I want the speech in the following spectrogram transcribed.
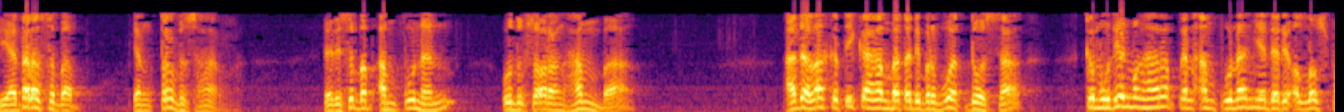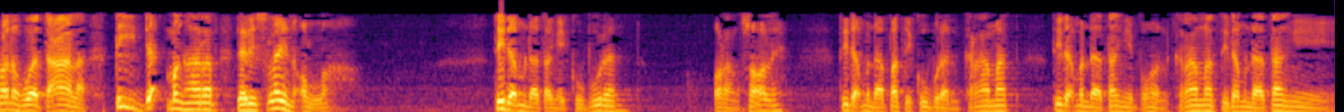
Di antara sebab yang terbesar dari sebab ampunan untuk seorang hamba adalah ketika hamba tadi berbuat dosa kemudian mengharapkan ampunannya dari Allah Subhanahu wa taala, tidak mengharap dari selain Allah. Tidak mendatangi kuburan orang soleh, tidak mendapati kuburan keramat, tidak mendatangi pohon keramat, tidak mendatangi,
